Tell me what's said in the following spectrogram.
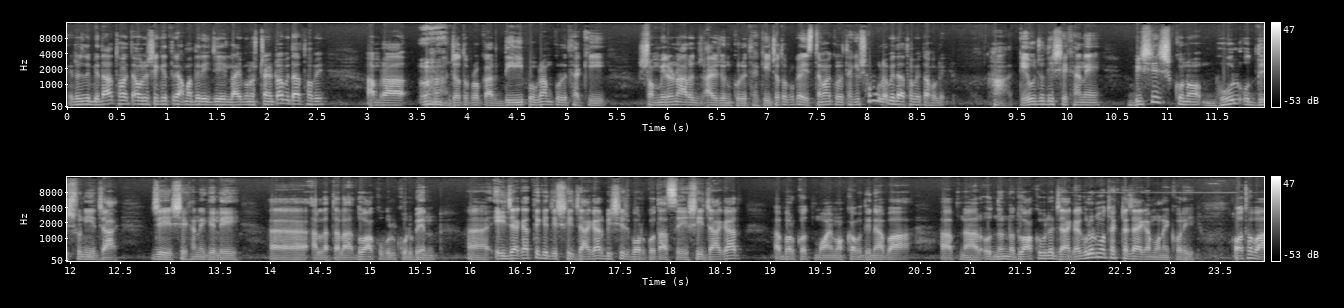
এটা যদি বেদাত হয়, তাহলে সেক্ষেত্রে আমাদের এই যে লাইভ অনুষ্ঠানটাও বেদাত হবে। আমরা যত প্রকার দিনই প্রোগ্রাম করে থাকি, সম্মেলন আয়োজন করে থাকি, যত প্রকার ইস্তেমা করে থাকি, সবগুলো বেদাত হবে তাহলে। হ্যাঁ কেউ যদি সেখানে বিশেষ কোনো ভুল উদ্দেশ্য নিয়ে যায়, যে সেখানে গেলে আল্লাহ তালা দোয়া কবুল করবেন এই জায়গা থেকে যে সেই জায়গার বিশেষ বরকত আছে, সেই জায়গার বরকতময় মক্কামদিনা বা আপনার অন্যান্য দোয়া কবুলের জায়গাগুলোর মতো একটা জায়গা মনে করে, অথবা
